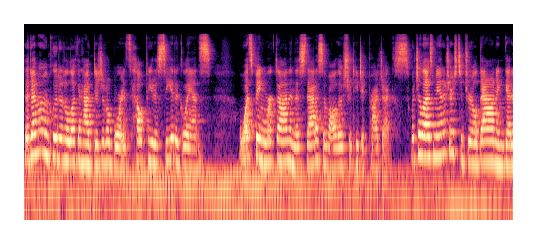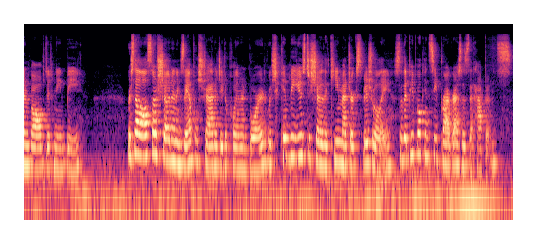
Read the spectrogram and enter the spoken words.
The demo included a look at how digital boards help you to see at a glance what's being worked on and the status of all those strategic projects, which allows managers to drill down and get involved if need be. Roussel also showed an example strategy deployment board, which can be used to show the key metrics visually so that people can see progress as it happens.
